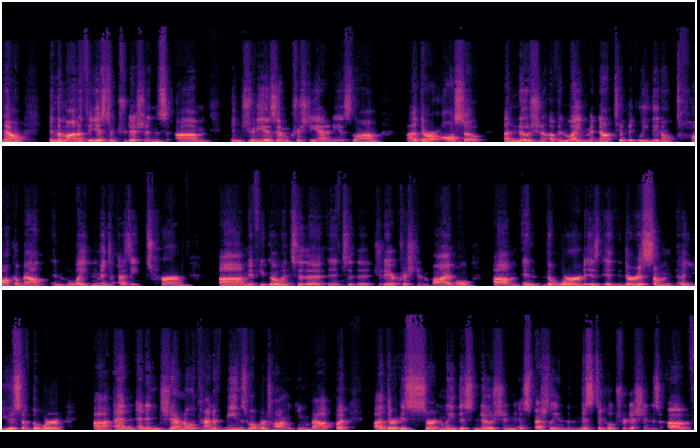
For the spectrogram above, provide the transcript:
Now, in the monotheistic traditions, um, in Judaism, Christianity, Islam, uh, there are also a notion of enlightenment. Now, typically, they don't talk about enlightenment as a term. Um, if you go into the into the Judeo-Christian Bible, um, the word is it, there is some uh, use of the word, uh, and and in general, it kind of means what we're talking about. But uh, there is certainly this notion, especially in the mystical traditions of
